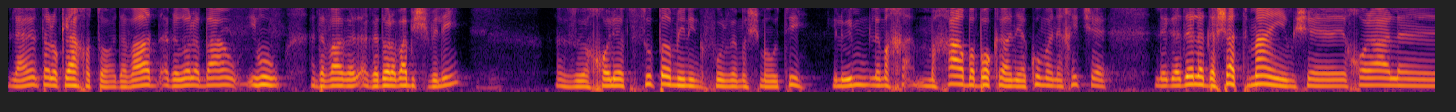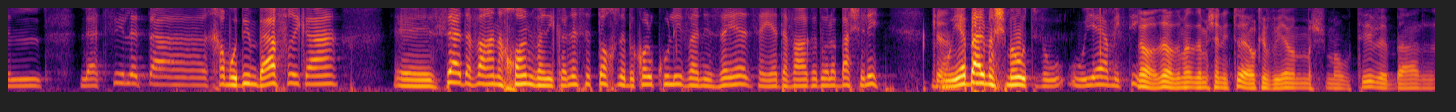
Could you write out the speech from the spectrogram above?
לאן אתה לוקח אותו. הדבר הגדול הבא, אם הוא הדבר הגדול הבא בשבילי, אז הוא יכול להיות סופר מינינגפול ומשמעותי. כאילו, אם מחר בבוקר אני אקום ואני אחליט שלגדל עדשת מים שיכולה ל, להציל את החמודים באפריקה, אה, זה הדבר הנכון, ואני אכנס לתוך זה בכל כולי, וזה יהיה, זה יהיה הדבר הגדול הבא שלי. כן. והוא יהיה בעל משמעות, והוא הוא יהיה אמיתי. לא, זהו, זה, זה מה שאני טועה, אוקיי, והוא יהיה משמעותי ובעל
